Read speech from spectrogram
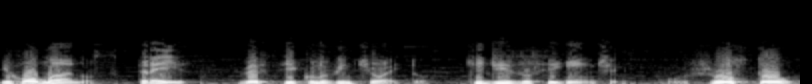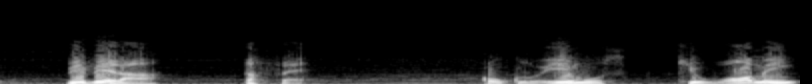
e Romanos 3, versículo 28, que diz o seguinte: O justo viverá da fé. Concluímos que o homem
